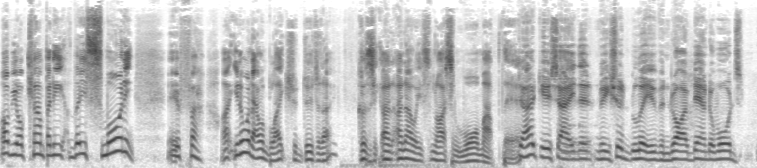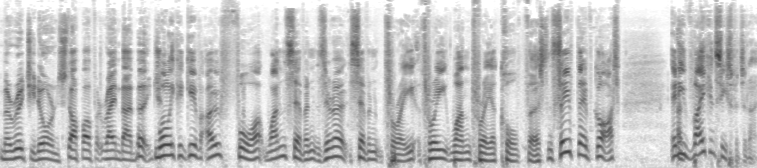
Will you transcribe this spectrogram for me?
of your company this morning. If, uh, uh, you know what Alan Blake should do today? Because I, I know he's nice and warm up there. Don't you say that we should leave and drive down towards Maroochydore and stop off at Rainbow Beach? Well, he could give 0417073313 a call first and see if they've got any uh, vacancies for today.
